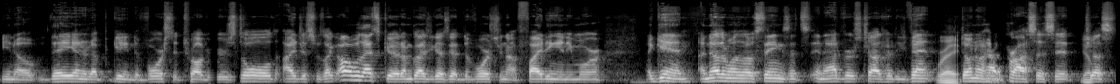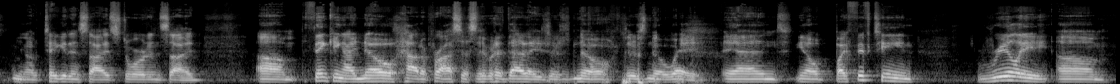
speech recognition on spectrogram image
You know, they ended up getting divorced at 12 years old. I just was like, oh well, that's good. I'm glad you guys got divorced. You're not fighting anymore. Again, another one of those things that's an adverse childhood event. Right. Don't know how to process it. Yep. Just you know, take it inside, store it inside um, thinking I know how to process it, but at that age, there's no, there's no way. And you know, by 15, really um,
